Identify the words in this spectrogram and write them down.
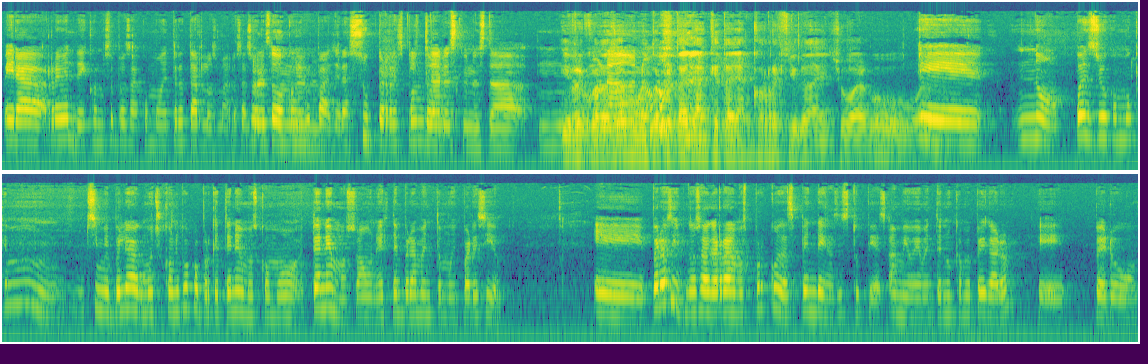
Era rebelde con su esposa, como de tratarlos mal. O sea, sobre todo con mi Respondona. papá, yo era súper Y responsable. claro, es que uno está. ¿Y recuerdas el momento ¿no? que te hayan, que te hayan corregido, hayan hecho algo? o algo? Eh, no, pues yo como que mm, sí me peleaba mucho con mi papá porque tenemos como, tenemos aún el temperamento muy parecido. Eh, pero sí, nos agarrábamos por cosas pendejas, estúpidas. A mí obviamente nunca me pegaron, eh, pero...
